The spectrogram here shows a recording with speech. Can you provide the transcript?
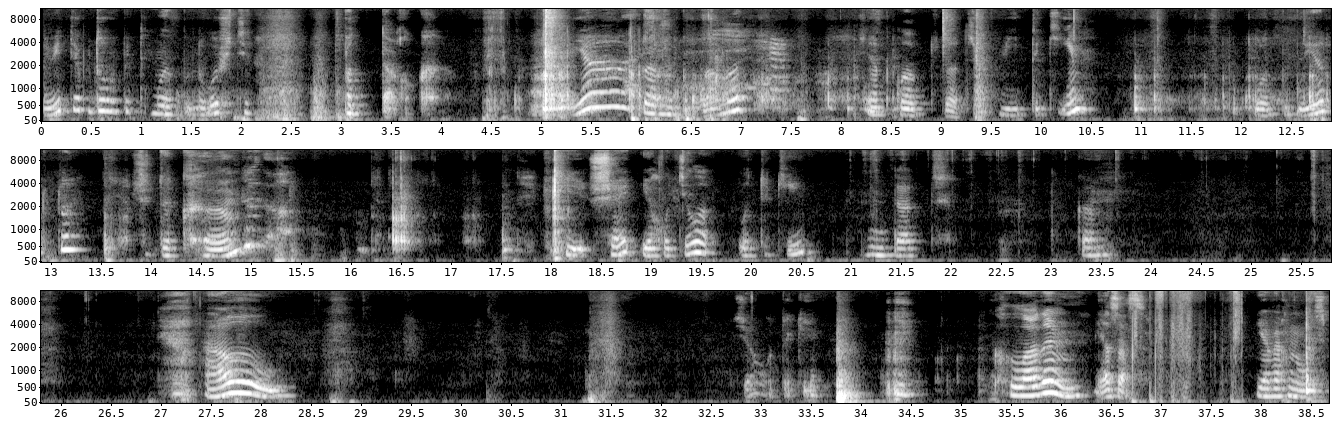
Привіт, я буду робити моїй подружці подарок. Я теж поклала. Я покладу туди цвітики. Покладу я туди. Ще таке. І ще я хотіла отакі дати. Таке. Все, отакі. Кладемо. Я зараз. Я вернулась.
